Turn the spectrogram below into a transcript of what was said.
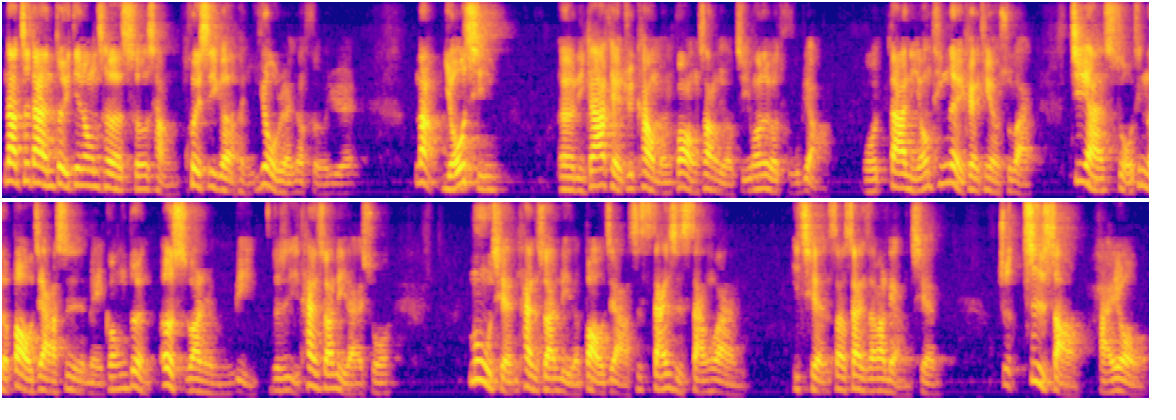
那这当然对于电动车的车厂会是一个很诱人的合约。那尤其，呃，你大家可以去看我们官网上有提供这个图表，我当然你用听的也可以听得出来。既然锁定的报价是每公吨二十万人民币，就是以碳酸锂来说，目前碳酸锂的报价是三十三万一千上三十三万两千。就至少还有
